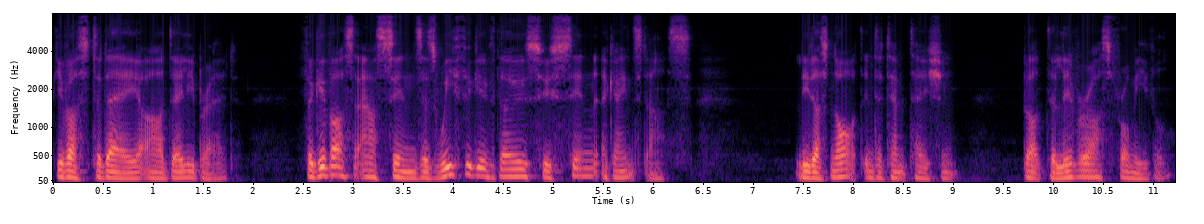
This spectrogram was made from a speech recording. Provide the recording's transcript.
Give us today our daily bread Forgive us our sins as we forgive those who sin against us. Lead us not into temptation, but deliver us from evil.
